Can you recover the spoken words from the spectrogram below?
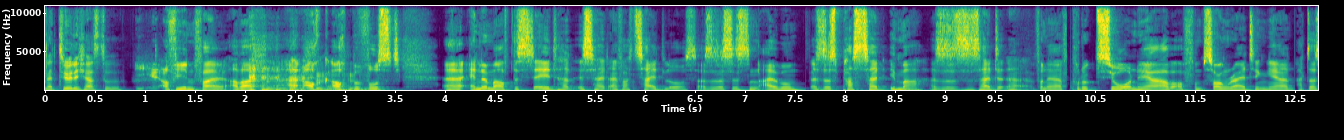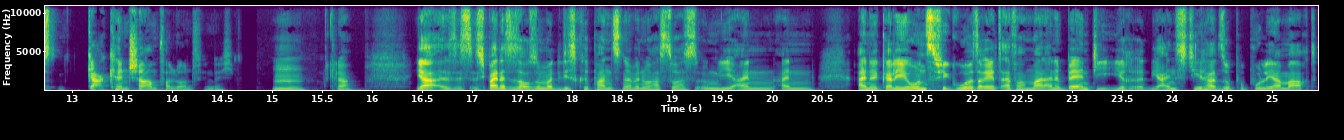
Natürlich hast du. Auf jeden Fall, aber äh, auch, auch bewusst. Äh, Enema of the State hat, ist halt einfach zeitlos. Also das ist ein Album, also das passt halt immer. Also es ist halt äh, von der Produktion her, aber auch vom Songwriting her hat das gar keinen Charme verloren, finde ich. Mhm, klar. Ja, es ist, ich meine, das ist auch so immer die Diskrepanz, ne? Wenn du hast, du hast irgendwie ein, ein, eine Galeonsfigur, sag ich jetzt einfach mal, eine Band, die ihre, die einen Stil halt so populär macht.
